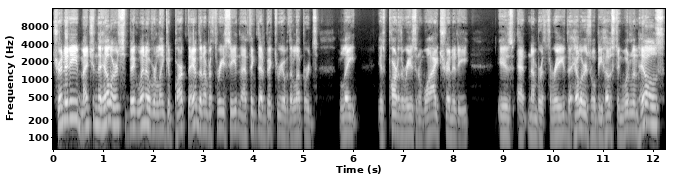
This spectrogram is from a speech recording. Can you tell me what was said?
Trinity mentioned the Hillers, big win over Lincoln Park. They have the number three seed, and I think that victory over the Leopards late is part of the reason why Trinity is at number three. The Hillers will be hosting Woodland Hills,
